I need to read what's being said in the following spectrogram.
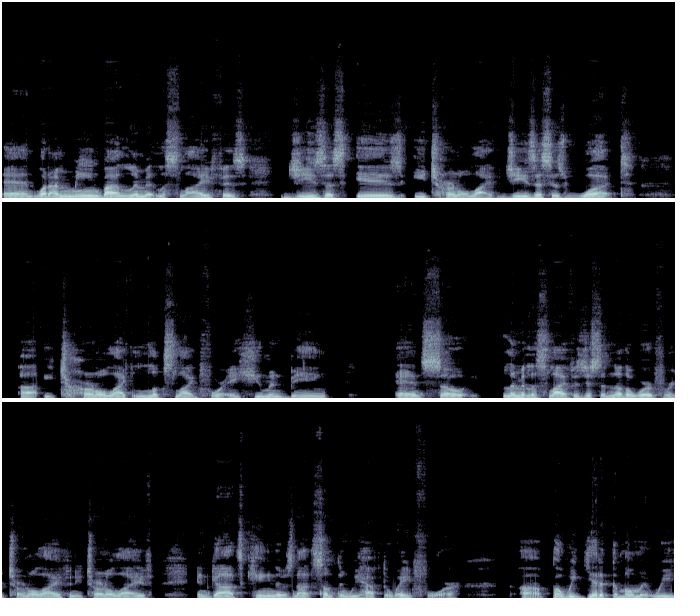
and what I mean by limitless life is Jesus is eternal life. Jesus is what uh, eternal life looks like for a human being. And so, limitless life is just another word for eternal life. And eternal life in God's kingdom is not something we have to wait for, uh, but we get it the moment we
